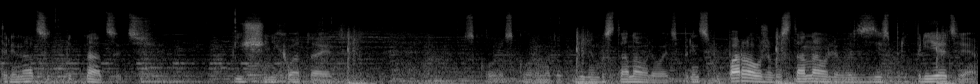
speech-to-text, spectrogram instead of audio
13-15. Пищи не хватает. Скоро, скоро мы тут будем восстанавливать. В принципе, пора уже восстанавливать здесь предприятие.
